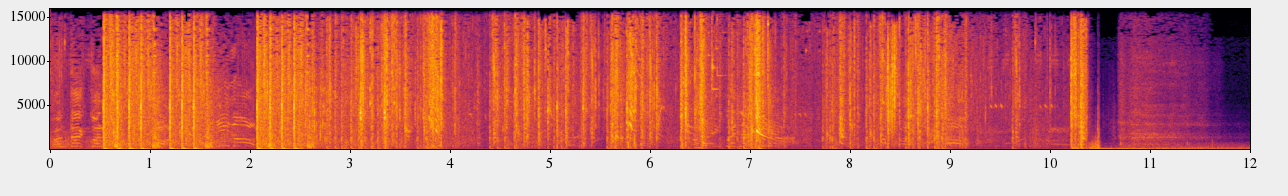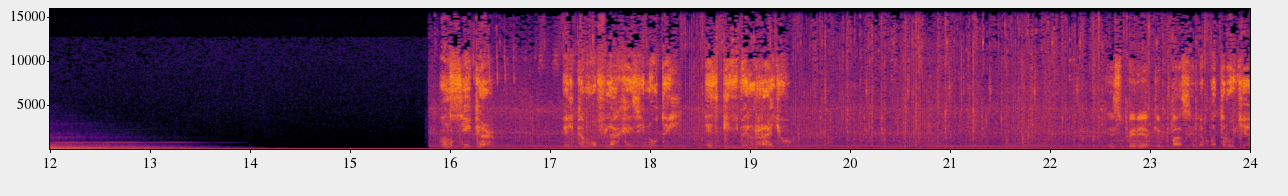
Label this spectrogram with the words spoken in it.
¡Contacto al... ¡Bandido! ¡Lo tengo en la mira! Un Seeker. El camuflaje es inútil. Escribe el rayo. Espere a que pase la patrulla.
